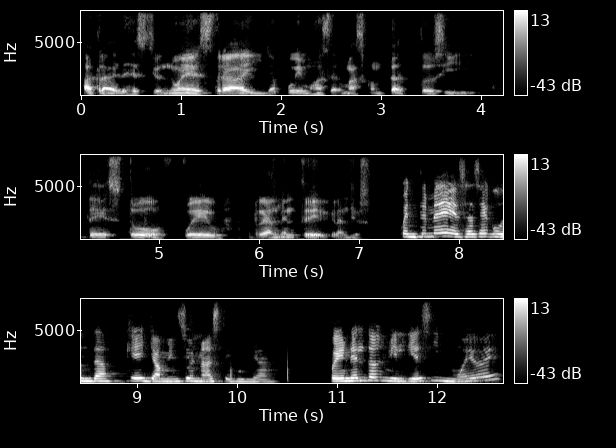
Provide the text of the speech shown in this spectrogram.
a través de gestión nuestra y ya pudimos hacer más contactos y de esto fue realmente grandioso. Cuénteme de esa segunda que ya mencionaste, Julián. Fue en el 2019.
